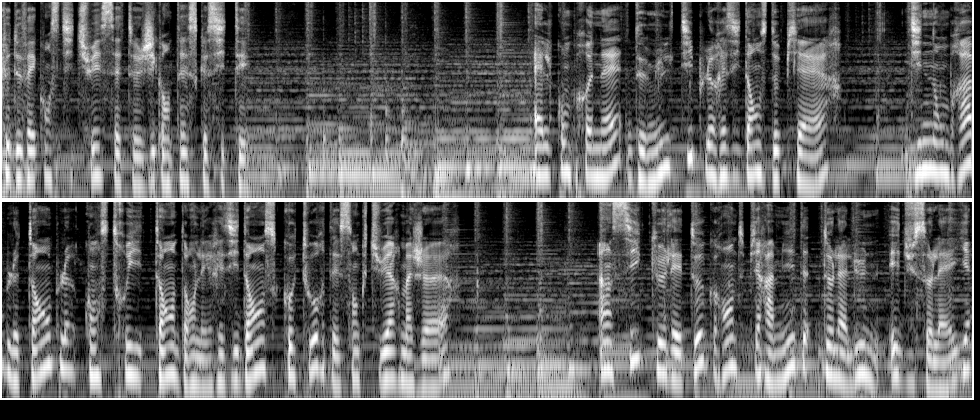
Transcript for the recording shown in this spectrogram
que devait constituer cette gigantesque cité. Elle comprenait de multiples résidences de pierre, d'innombrables temples construits tant dans les résidences qu'autour des sanctuaires majeurs, ainsi que les deux grandes pyramides de la Lune et du Soleil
